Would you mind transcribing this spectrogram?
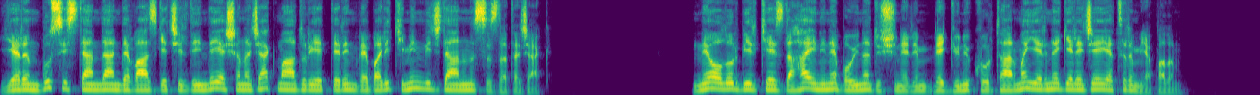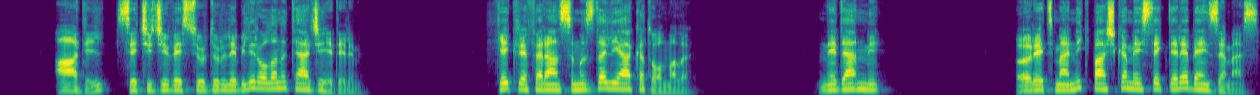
Yarın bu sistemden de vazgeçildiğinde yaşanacak mağduriyetlerin vebali kimin vicdanını sızlatacak? Ne olur bir kez daha enine boyuna düşünelim ve günü kurtarma yerine geleceğe yatırım yapalım. Adil, seçici ve sürdürülebilir olanı tercih edelim. Tek referansımız da liyakat olmalı. Neden mi? Öğretmenlik başka mesleklere benzemez.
